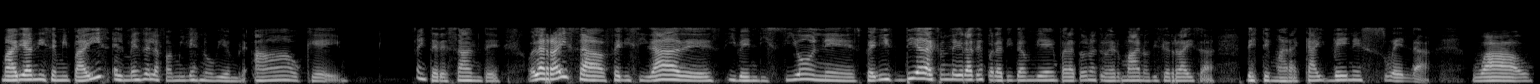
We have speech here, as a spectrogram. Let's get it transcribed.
Marian dice, mi país, el mes de la familia es noviembre. Ah, ok. Interesante. Hola Raiza, felicidades y bendiciones. Feliz Día de Acción de Gracias para ti también, para todos nuestros hermanos, dice Raiza, desde Maracay, Venezuela. Wow.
